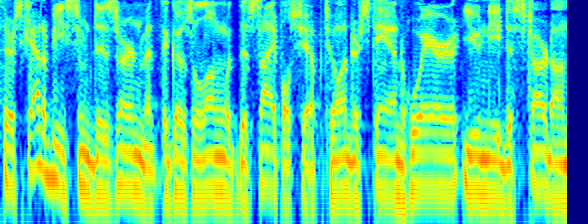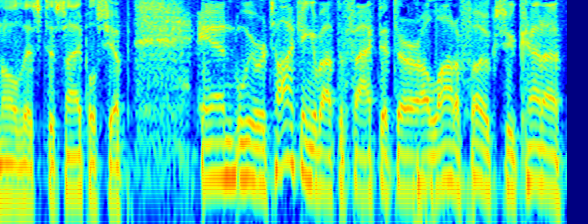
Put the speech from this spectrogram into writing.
there's got to be some discernment that goes along with discipleship to understand where you need to start on all this discipleship. And we were talking about the fact that there are a lot of folks who kind of,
